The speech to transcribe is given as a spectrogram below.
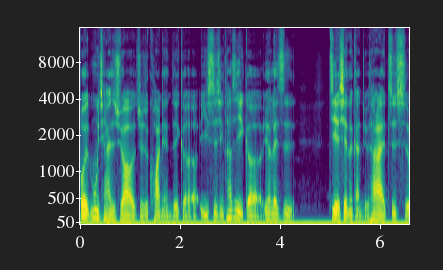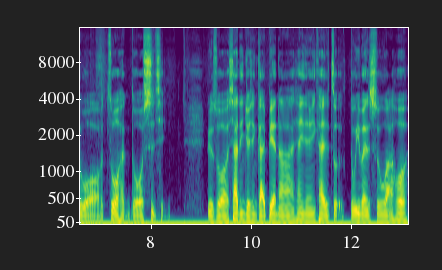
我目前还是需要，就是跨年这个仪式性，它是一个因为类似界限的感觉，它来支持我做很多事情，比如说下定决心改变啊，下定决心开始做读一本书啊，或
